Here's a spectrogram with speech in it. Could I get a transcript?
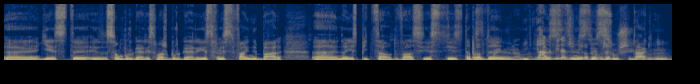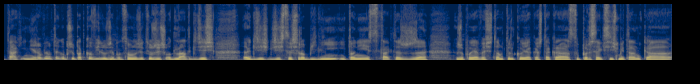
e, jest, e, są burgery, smash burgery, jest, tak. jest fajny bar, e, no jest pizza od was, jest, jest naprawdę... I, ale widać, że nie robią... Że, sushi, tak, który... i, tak, i nie robią tego przypadkowi ludzie, bo to są ludzie, którzy już od lat gdzieś, gdzieś, gdzieś coś robili i to nie jest tak też, że, że pojawia się tam tylko jakaś taka super sexy śmietanka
